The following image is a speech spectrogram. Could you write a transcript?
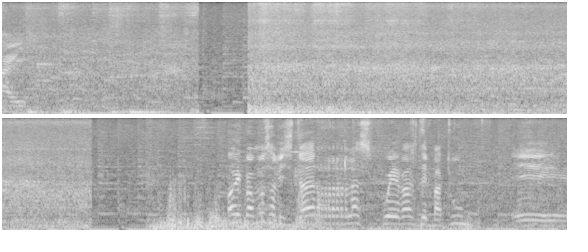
hay. Hoy vamos a visitar las cuevas de Batú, eh,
